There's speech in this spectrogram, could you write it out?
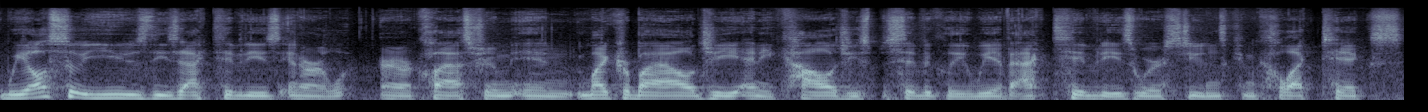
we also use these activities in our, in our classroom in microbiology and ecology specifically. We have activities where students can collect ticks,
